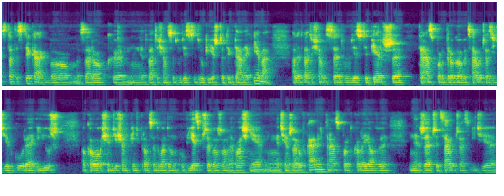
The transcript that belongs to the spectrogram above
statystykach, bo za rok 2022 jeszcze tych danych nie ma, ale 2021 transport drogowy cały czas idzie w górę i już około 85% ładunków jest przewożone właśnie mm, ciężarówkami. Transport kolejowy mm, rzeczy cały czas idzie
